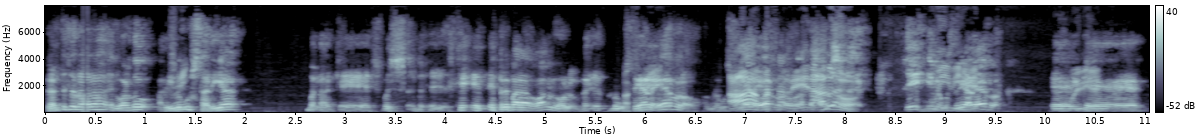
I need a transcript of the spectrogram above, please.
Pero antes de nada, Eduardo, a mí me gustaría bueno, que, pues, es que he, preparado algo, me gustaría leerlo. Me gustaría ah, vas a leer algo. sí, me gustaría leerlo. Eh,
